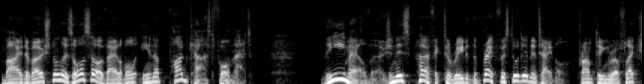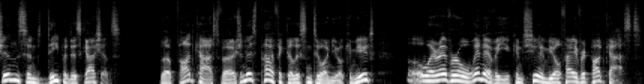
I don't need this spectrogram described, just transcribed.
My Devotional is also available in a podcast format. The email version is perfect to read at the breakfast or dinner table, prompting reflections and deeper discussions. The podcast version is perfect to listen to on your commute or wherever or whenever you consume your favorite podcasts.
